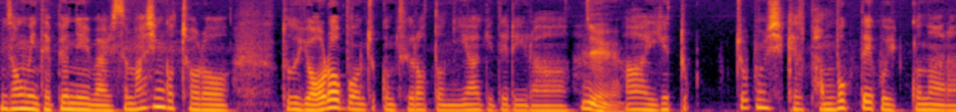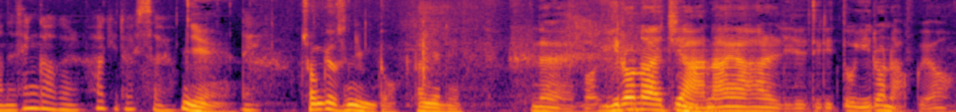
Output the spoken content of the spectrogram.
윤성민 대표님이 말씀하신 것처럼 저도 여러 번 조금 들었던 이야기들이라 예. 아 이게 또 조금씩 계속 반복되고 있구나라는 생각을 하기도 했어요. 예. 네. 정 교수님도 당연히. 네, 뭐 일어나지 음. 않아야 할 일들이 또 일어났고요.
